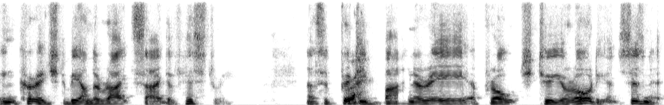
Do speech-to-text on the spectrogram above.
encouraged to be on the right side of history that's a pretty right. binary approach to your audience, isn't it?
